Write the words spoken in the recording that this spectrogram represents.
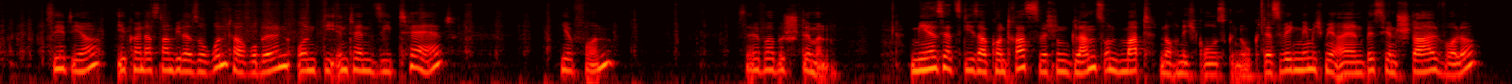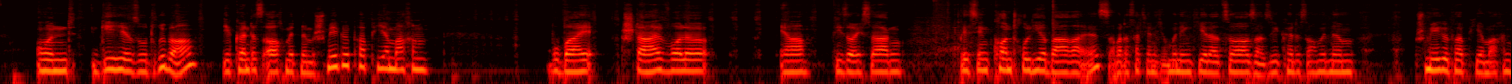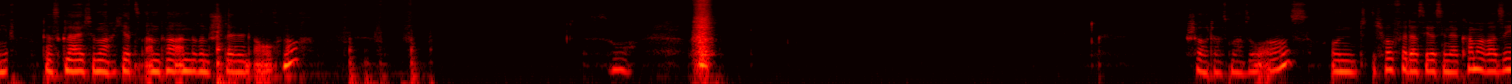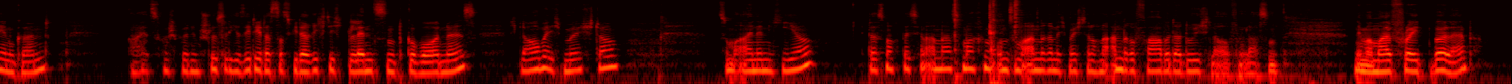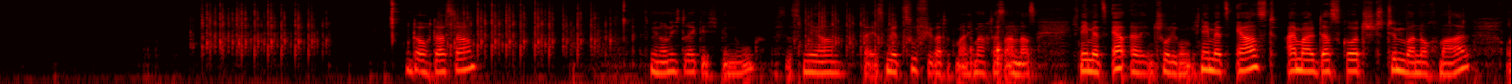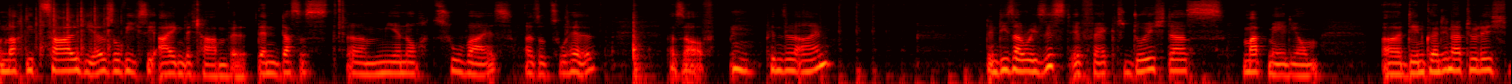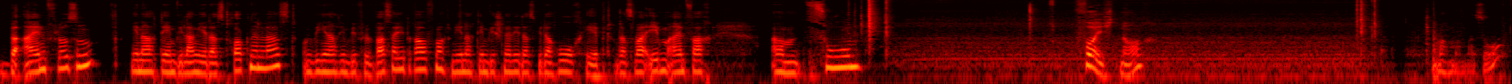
seht ihr, ihr könnt das dann wieder so runterrubbeln und die Intensität hiervon selber bestimmen. Mir ist jetzt dieser Kontrast zwischen Glanz und Matt noch nicht groß genug. Deswegen nehme ich mir ein bisschen Stahlwolle und gehe hier so drüber. Ihr könnt es auch mit einem Schmirgelpapier machen, wobei Stahlwolle, ja, wie soll ich sagen, ein bisschen kontrollierbarer ist. Aber das hat ja nicht unbedingt jeder zu Hause. Also ihr könnt es auch mit einem Schmirgelpapier machen. Das gleiche mache ich jetzt an ein paar anderen Stellen auch noch. So. Schaut das mal so aus. Und ich hoffe, dass ihr das in der Kamera sehen könnt. Ah, jetzt zum Beispiel bei dem Schlüssel, hier seht ihr, dass das wieder richtig glänzend geworden ist. Ich glaube, ich möchte zum einen hier das noch ein bisschen anders machen und zum anderen, ich möchte noch eine andere Farbe da durchlaufen lassen. Nehmen wir mal Freight Burlap. Und auch das da ist mir noch nicht dreckig genug. Das ist mir, da ist mir zu viel. Wartet mal, ich mache das anders. Ich nehme jetzt, er, äh, Entschuldigung, ich nehme jetzt erst einmal das Scotched Timber nochmal und mache die Zahl hier, so wie ich sie eigentlich haben will. Denn das ist äh, mir noch zu weiß, also zu hell. Pass auf, Pinsel ein. Denn dieser Resist-Effekt durch das Mattmedium, äh, den könnt ihr natürlich beeinflussen, je nachdem, wie lange ihr das trocknen lasst und je nachdem, wie viel Wasser ihr drauf macht und je nachdem, wie schnell ihr das wieder hochhebt. Und das war eben einfach ähm, zu feucht noch. Machen wir mal so.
